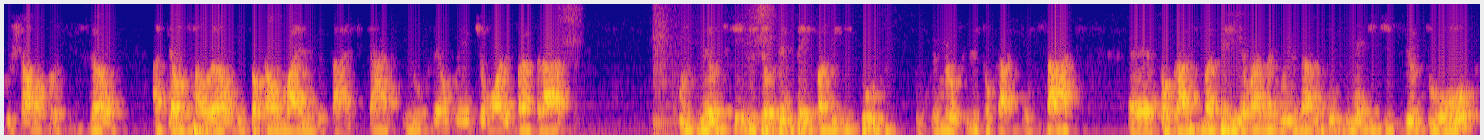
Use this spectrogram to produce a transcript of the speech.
puxar uma procissão até o salão e tocar um baile de tarde? Cara, eu realmente eu olho para trás, os meus filhos, eu tentei fazer de tudo. O meu filho tocasse em sax, é, tocasse bateria, mas a gurizada simplesmente desvirtuou,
